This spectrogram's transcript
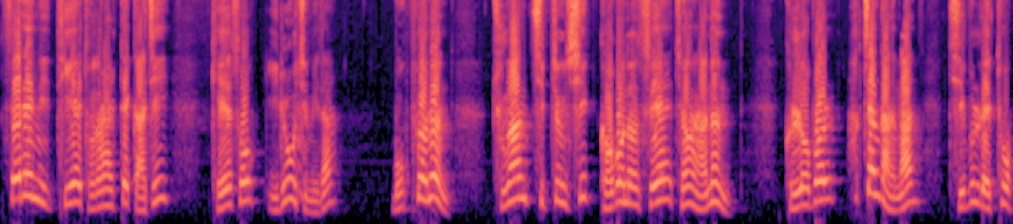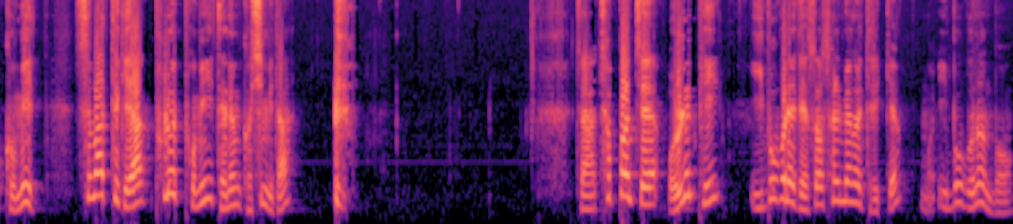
세레니티에 도달할 때까지 계속 이루어집니다. 목표는 중앙 집중식 거버넌스에 정하는 글로벌 확장 가능한 지불 네트워크 및 스마트 계약 플랫폼이 되는 것입니다. 자, 첫 번째 올림픽 이 부분에 대해서 설명을 드릴게요. 뭐 이 부분은 뭐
